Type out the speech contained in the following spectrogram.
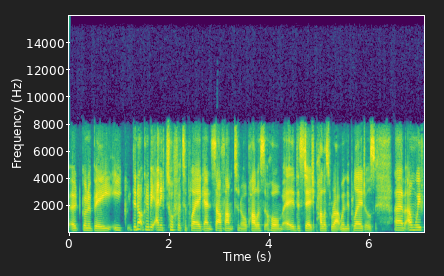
are going to be they're not going to be any tougher to play against Southampton or Palace at home at the stage Palace were at when they played us, um, and we've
